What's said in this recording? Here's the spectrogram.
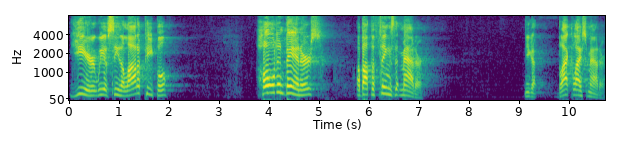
year, we have seen a lot of people holding banners about the things that matter. You got Black Lives Matter.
